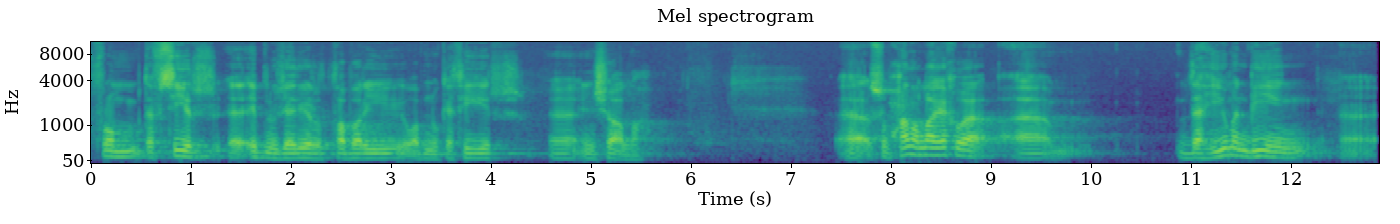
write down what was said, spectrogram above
from Tafsir uh, Ibn Jarir al-Tabari wa Ibn Kathir, uh, inshallah. Uh, Subhanallah, ikhwa, um, the human being uh,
